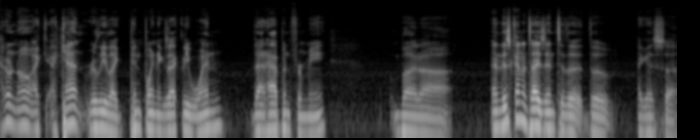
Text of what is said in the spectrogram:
I don't know. I, c- I can't really like pinpoint exactly when that happened for me, but uh, and this kind of ties into the the I guess uh,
